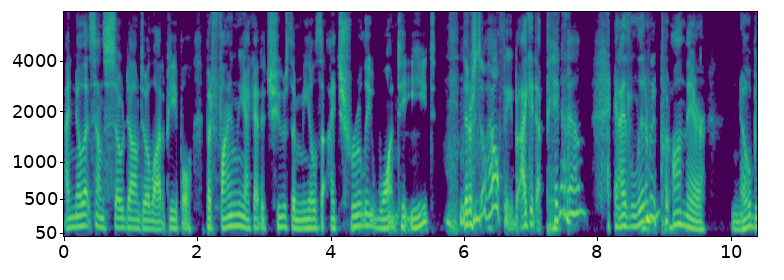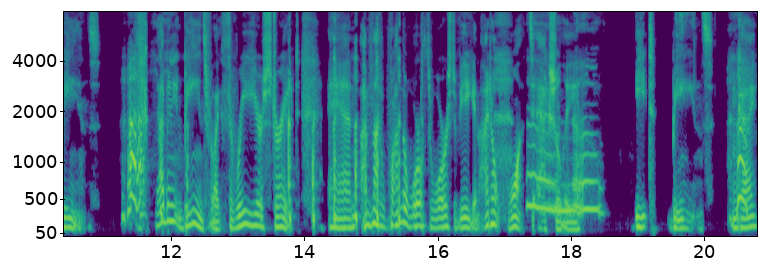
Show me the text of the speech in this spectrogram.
I know that sounds so dumb to a lot of people, but finally I got to choose the meals that I truly want to eat that are still healthy, but I get to pick Yeah. them, and I literally put on there no beans. I've been eating beans for like three years straight, and I'm not I'm the world's worst vegan. I don't want to actually Oh, no. Eat beans. Okay.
